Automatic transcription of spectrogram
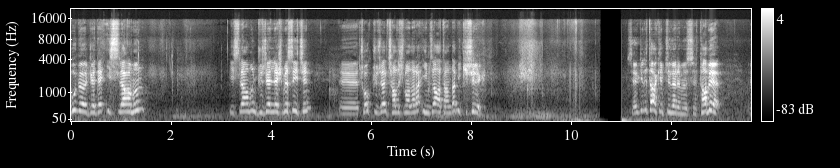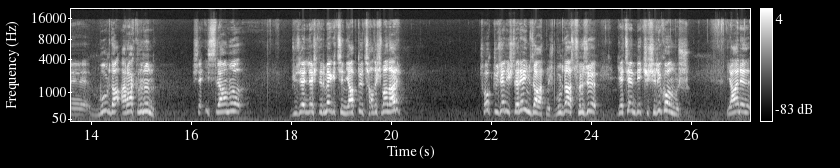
bu bölgede İslam'ın İslam'ın güzelleşmesi için e, çok güzel çalışmalara imza atan da bir kişilik. Sevgili takipçilerimiz, tabi burada Araklı'nın işte İslam'ı güzelleştirmek için yaptığı çalışmalar çok güzel işlere imza atmış. Burada sözü geçen bir kişilik olmuş. Yani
